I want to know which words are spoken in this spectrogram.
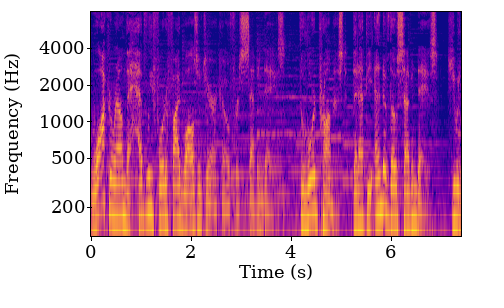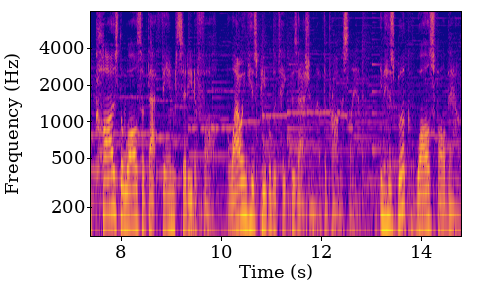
walk around the heavily fortified walls of Jericho for seven days. The Lord promised that at the end of those seven days, he would cause the walls of that famed city to fall, allowing his people to take possession of the promised land. In his book, Walls Fall Down,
